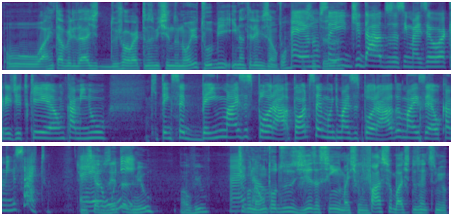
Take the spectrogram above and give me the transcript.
O, a rentabilidade do jogo aberto transmitido no YouTube e na televisão. Porra, É, eu não certeza. sei de dados, assim, mas eu acredito que é um caminho que tem que ser bem mais explorado. Pode ser muito mais explorado, mas é o caminho certo. Diz que é 200 unir. mil ao vivo. É, tipo, não. todos os dias assim, mas tipo, fácil bate 200 mil.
